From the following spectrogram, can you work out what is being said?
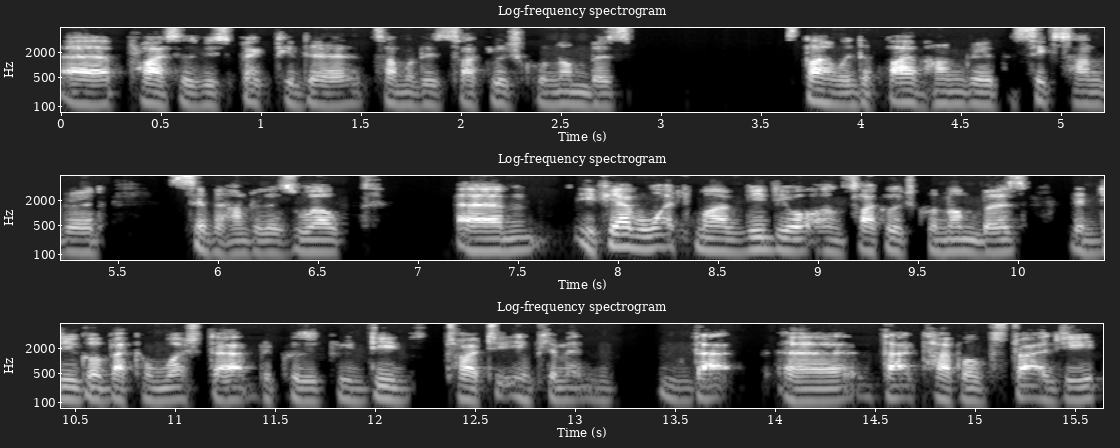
uh, price has respected uh, some of these psychological numbers, starting with the 500, 600, 700 as well. Um, if you haven't watched my video on psychological numbers, then do go back and watch that because if you did try to implement that uh, that type of strategy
